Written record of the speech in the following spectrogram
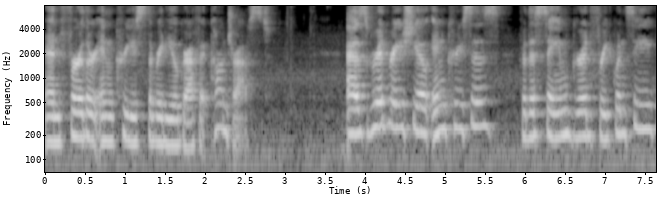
and further increase the radiographic contrast. As grid ratio increases for the same grid frequency,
